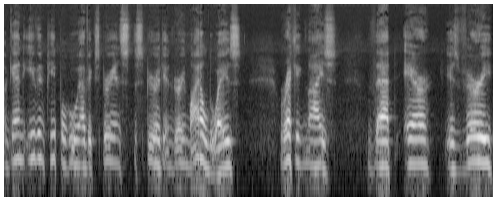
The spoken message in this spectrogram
Again, even people who have experienced the Spirit in very mild ways recognize that air is very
